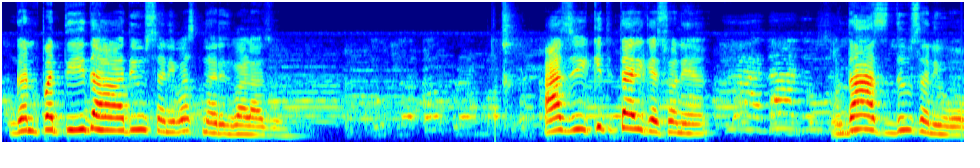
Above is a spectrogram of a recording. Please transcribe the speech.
गणपती दहा दिवसांनी बसणार आहेत बाळा अजून. आज ही किती तारीख आहे सोन्या? दहाच दिवसांनी हो.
